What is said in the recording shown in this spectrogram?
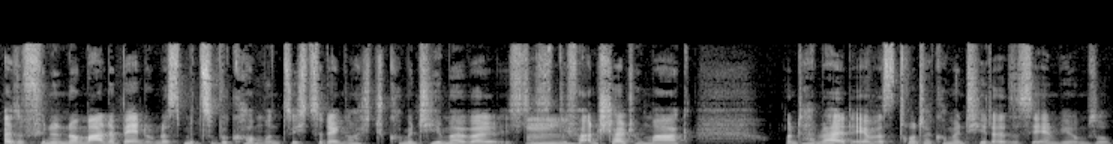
also für eine normale Band, um das mitzubekommen und sich zu denken, oh, ich kommentiere mal, weil ich das, die Veranstaltung mag. Und haben halt irgendwas drunter kommentiert, als es irgendwie um so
